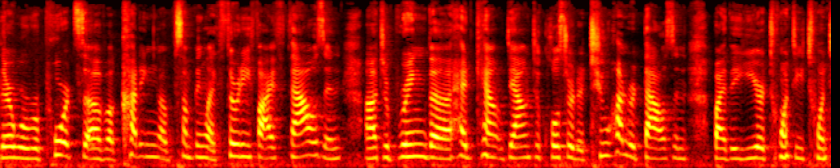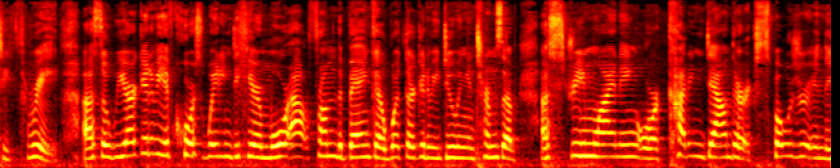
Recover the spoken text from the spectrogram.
there were reports of a cutting of something like 35,000 to bring the headcount down to closer to 200,000 by the year 2023. Uh, so we are going to be, of course, waiting to hear more out from the bank uh, what they're going to be doing in terms of uh, streamlining or cutting down their exposure in the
